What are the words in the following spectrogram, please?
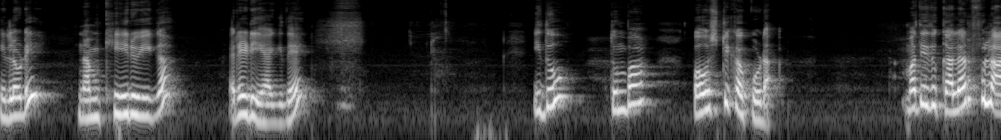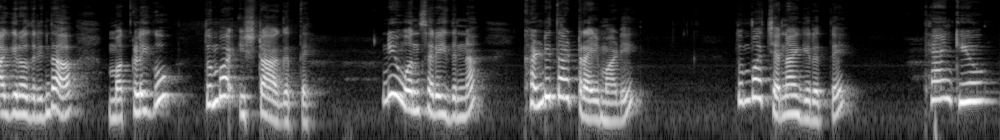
ಇಲ್ಲಿ ನೋಡಿ ನಮ್ಮ ಖೀರು ಈಗ ರೆಡಿಯಾಗಿದೆ. ಇದು ತುಂಬ ಪೌಷ್ಟಿಕ ಕೂಡ. ಮತ್ತು ಇದು ಕಲರ್ಫುಲ್ ಆಗಿರೋದ್ರಿಂದ ಮಕ್ಕಳಿಗೂ ತುಂಬ ಇಷ್ಟ ಆಗುತ್ತೆ. ನೀವು ಒಂದು ಸರಿ ಇದನ್ನು ಖಂಡಿತ ಟ್ರೈ ಮಾಡಿ. ತುಂಬ ಚೆನ್ನಾಗಿರುತ್ತೆ. Thank you.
